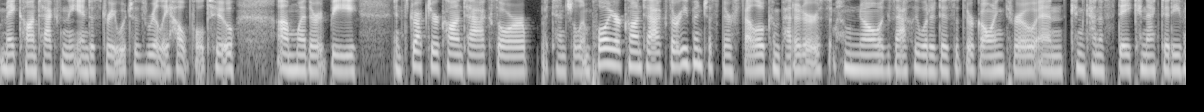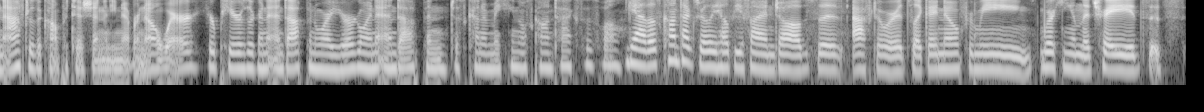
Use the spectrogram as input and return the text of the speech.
make contacts in the industry, which is really helpful too, um, whether it be instructor contacts or potential employer contacts, or even just their fellow competitors who know exactly what it is that they're going through and can kind of stay connected even after the competition. And you never know where your peers are going to end up and where you're going to end up, and just kind of making those contacts as well. Yeah, those contacts really help you find jobs uh, afterwards. Like, I know for me, working in the trades, it's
